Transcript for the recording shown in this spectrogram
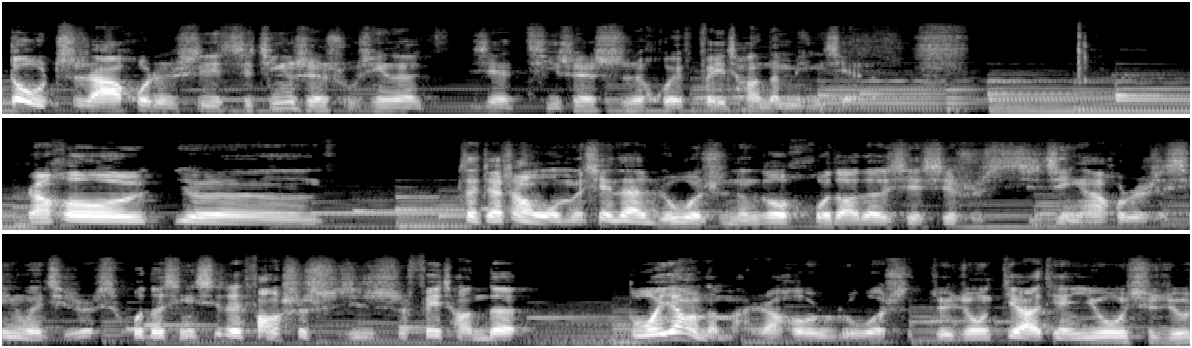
斗志啊，或者是一些精神属性的一些提升是会非常的明显的。然后，嗯，再加上我们现在如果是能够获得的一些些是集锦啊，或者是新闻，其实获得信息的方式实际是非常的多样的嘛。然后，如果是最终第二天，因为是就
